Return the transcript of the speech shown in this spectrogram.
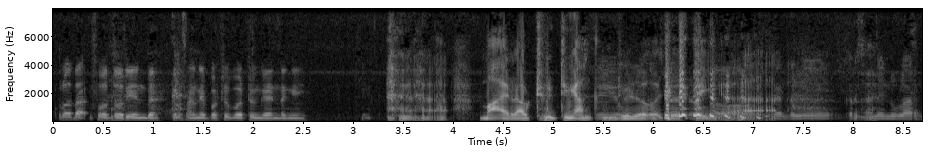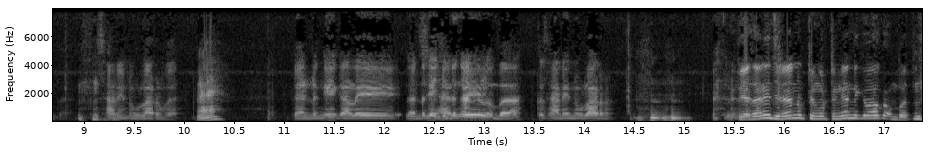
Kula tak foto riyen Mbah, kersane padha-padha gantengi. Mak ra udeng dingang gendul Oh, gantenge kersane nular, Mbak. Kesane nular, Mbak. Eh? Gantenge kali Gantenge sehate, jenengan lho, Mbak. Kesane nular. Biasanya jenengan udeng-udengan niki kok mboten.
